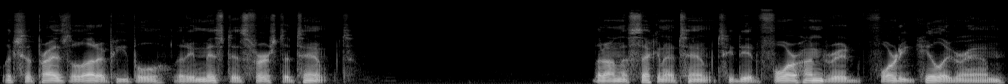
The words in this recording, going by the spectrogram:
which surprised a lot of people that he missed his first attempt. But on the second attempt, he did 440 kilogram,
